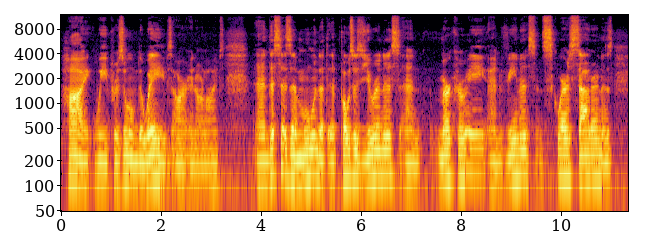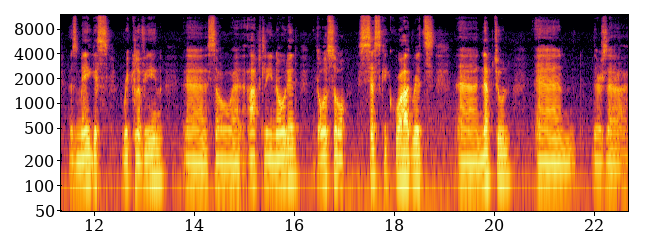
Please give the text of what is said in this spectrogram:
high we presume the waves are in our lives. And this is a moon that opposes Uranus and Mercury and Venus and squares Saturn as, as Magus Rick Levine, uh, so uh, aptly noted. It also sesquiquadrates uh, Neptune, and there's a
